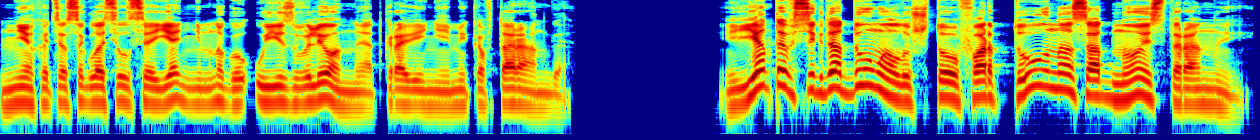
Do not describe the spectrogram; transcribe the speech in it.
нехотя согласился я, немного уязвленный откровениями Ковторанга. «Я-то всегда думал, что фортуна с одной стороны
